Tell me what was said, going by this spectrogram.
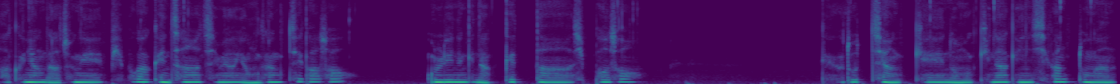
아, 그냥 나중에 피부가 괜찮아지면 영상 찍어서 올리는 게 낫겠다 싶어서 의도치 않게 너무 기나긴 시간 동안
